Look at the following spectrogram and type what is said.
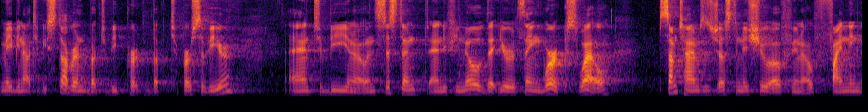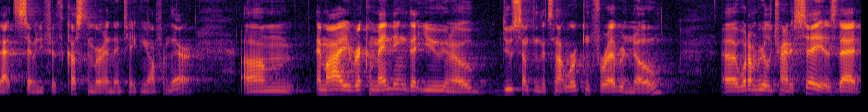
maybe not to be stubborn, but to be but to persevere and to be you know, insistent, and if you know that your thing works well, sometimes it's just an issue of you know, finding that 75th customer and then taking off from there. Um, am I recommending that you, you know, do something that's not working forever? No. Uh, what I'm really trying to say is that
